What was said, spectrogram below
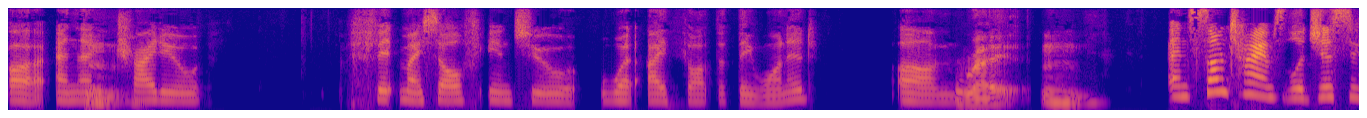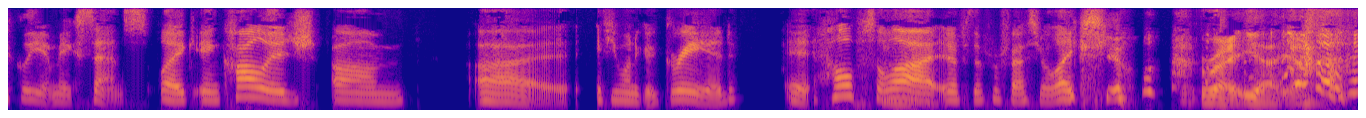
uh and then Mm. try to fit myself into what I thought that they wanted. Um right mm. and sometimes logistically it makes sense. Like in college, um, uh, if you want a good grade, it helps a Mhm. lot if the professor likes you. right yeah yeah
